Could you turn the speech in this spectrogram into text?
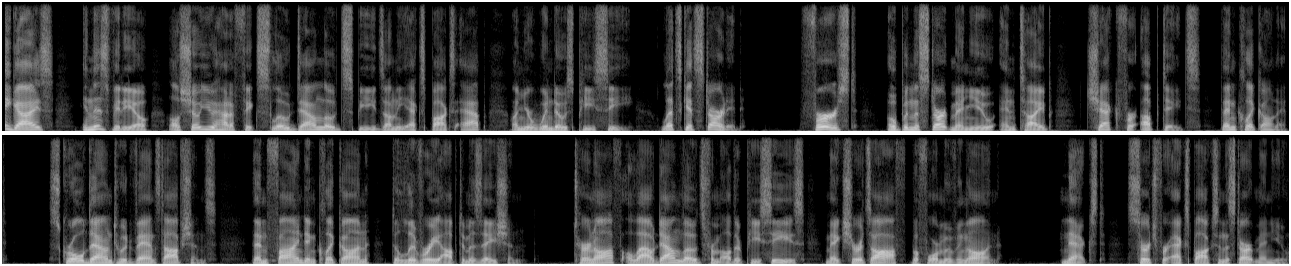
Hey guys, in this video, I'll show you how to fix slow download speeds on the Xbox app on your Windows PC. Let's get started. First, open the Start menu and type Check for Updates, then click on it. Scroll down to Advanced Options, then find and click on Delivery Optimization. Turn off Allow downloads from other PCs, make sure it's off before moving on. Next, search for Xbox in the Start menu.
